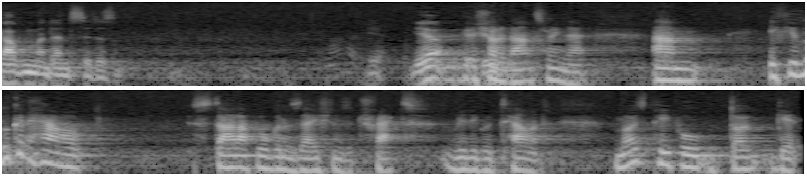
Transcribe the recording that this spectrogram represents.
government and citizen. Yeah. yeah. A shot at answering that. Um, if you look at how startup organisations attract really good talent, most people don't get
